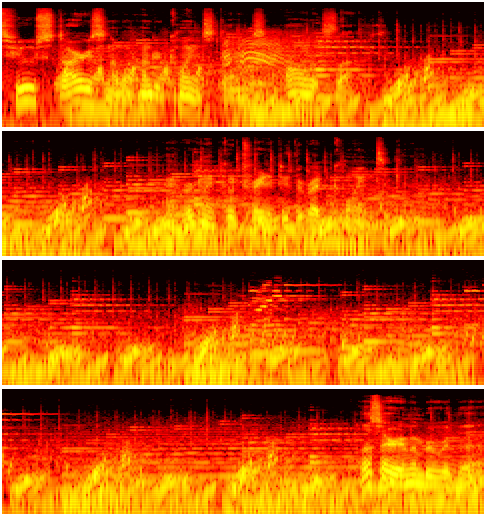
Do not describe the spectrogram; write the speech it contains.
Two stars and a 100 coin stars. All that's left. Alright, we're gonna go try to do the red coins again. Unless I remember where the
